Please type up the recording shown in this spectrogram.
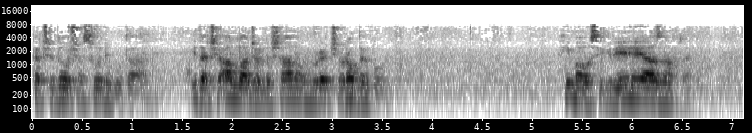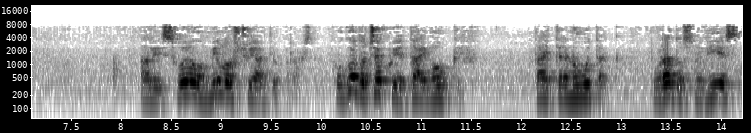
da će doći na sudnjem danu i da će Allah Đalešanu mu reći robe moj imao si grijehe, ja znam za nje. Ali svojom milošću ja ti opraštam. Kogod očekuje taj moukif, taj trenutak, tu radosnu vijest,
